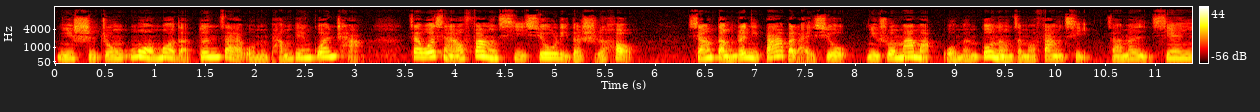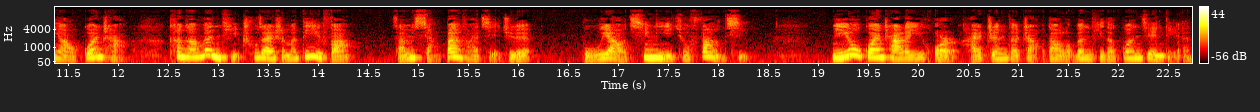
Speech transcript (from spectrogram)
你始终默默地蹲在我们旁边观察。在我想要放弃修理的时候，想等着你爸爸来修，你说：“妈妈，我们不能这么放弃，咱们先要观察，看看问题出在什么地方，咱们想办法解决，不要轻易就放弃。”你又观察了一会儿，还真的找到了问题的关键点，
